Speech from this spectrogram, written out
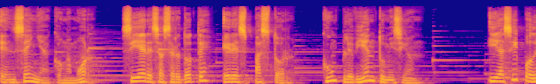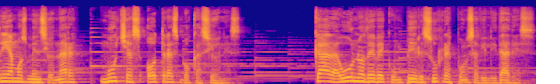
enseña con amor. Si eres sacerdote, eres pastor, cumple bien tu misión. Y así podríamos mencionar muchas otras vocaciones. Cada uno debe cumplir sus responsabilidades,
